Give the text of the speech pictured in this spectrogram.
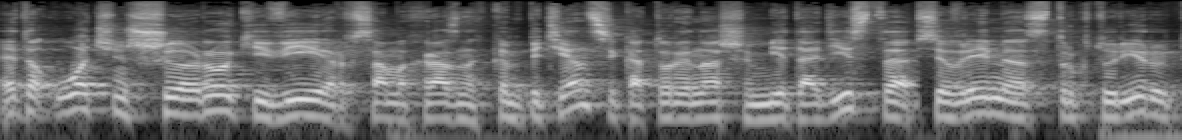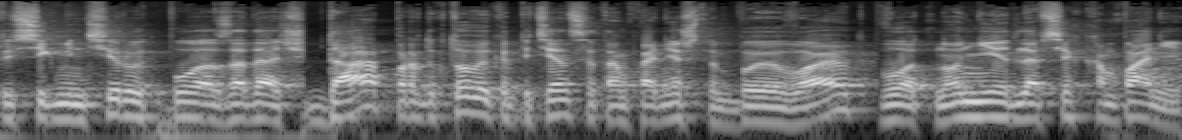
это очень широкий веер самых разных компетенций, которые наши методисты все время структурируют и сегментируют по задачам. Да, продуктовые компетенции там, конечно, бывают, вот, но не для всех компаний.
